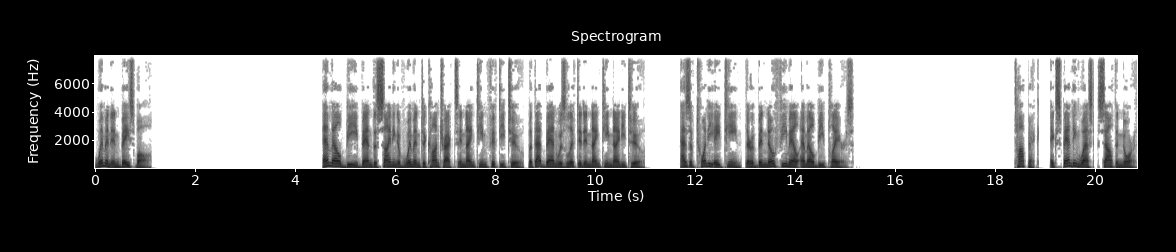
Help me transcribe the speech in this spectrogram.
Women in baseball MLB banned the signing of women to contracts in 1952, but that ban was lifted in 1992. As of 2018, there have been no female MLB players. Topic: Expanding west, south and north.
